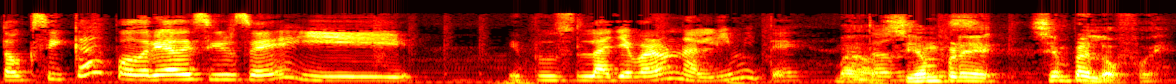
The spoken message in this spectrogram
tóxica, podría decirse, y, y pues la llevaron al límite. Bueno, Entonces, siempre, siempre lo fue.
